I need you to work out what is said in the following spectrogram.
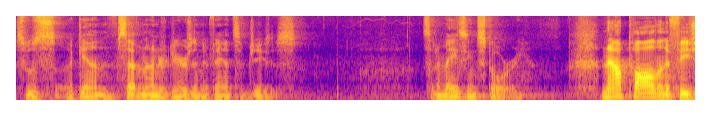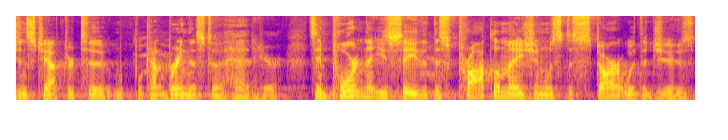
This was, again, 700 years in advance of Jesus. It's an amazing story. Now, Paul in Ephesians chapter 2, we'll kind of bring this to a head here. It's important that you see that this proclamation was to start with the Jews,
